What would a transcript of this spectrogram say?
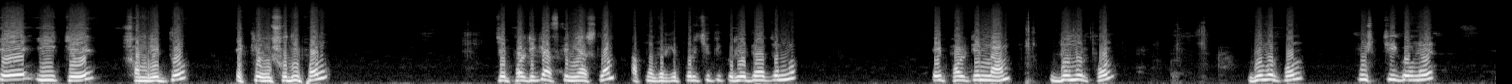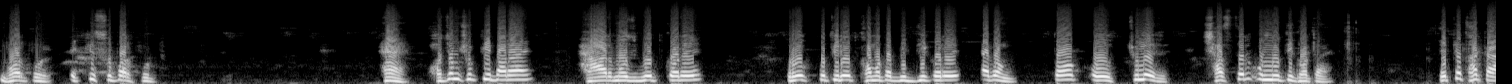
এ ই কে সমৃদ্ধ একটি ঔষধি ফল। যে ফলটিকে আজকে নিয়ে আসলাম আপনাদেরকে পরিচিতি করিয়ে দেওয়ার জন্য। এই ফলটির নাম ডুমুর ফল। ডুমুর ফল পুষ্টিগুণে ভরপুর, একটি সুপার ফুড। হ্যাঁ হজম শক্তি বাড়ায়, হাড় মজবুত করে, রোগ প্রতিরোধ ক্ষমতা বৃদ্ধি করে এবং ত্বক ও চুলের স্বাস্থ্যের উন্নতি ঘটায়। এতে থাকা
